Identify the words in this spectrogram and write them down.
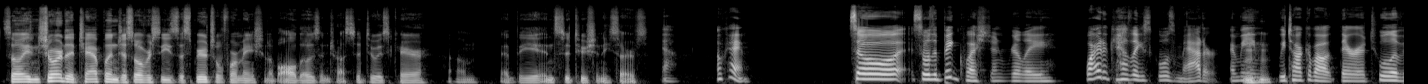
So, in short, the chaplain just oversees the spiritual formation of all those entrusted to his care um, at the institution he serves. Yeah. Okay. So, so the big question really, why do Catholic schools matter? I mean, Mhm. we talk about they're a tool of,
